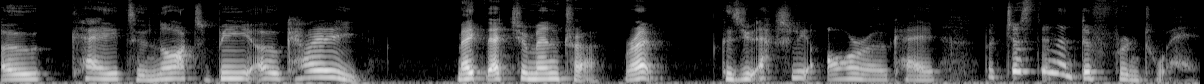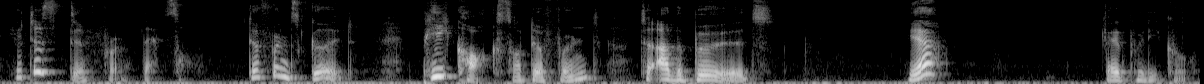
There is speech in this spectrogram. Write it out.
okay to not be okay. Make that your mantra, right? Because you actually are okay, but just in a different way. You're just different, that's all. Different's good. Peacocks are different to other birds. Yeah? They're pretty cool.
